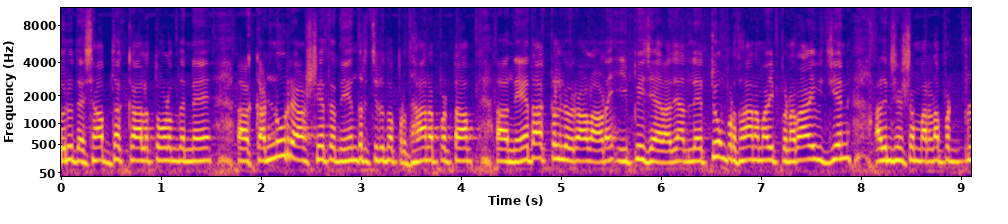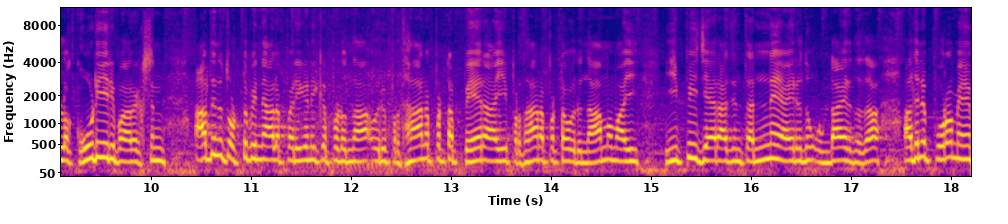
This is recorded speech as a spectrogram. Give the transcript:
ഒരു ദശാബ്ദക്കാലത്തോളം തന്നെ കണ്ണൂർ രാഷ്ട്രീയത്തെ നിയന്ത്രിച്ചിരുന്ന പ്രധാനപ്പെട്ട നേതാക്കളിൽ ഒരാളാണ് ഇ പി ജയരാജൻ. അതിൽ ഏറ്റവും പ്രധാനമായി പിണറായി വിജയൻ അതിനുശേഷം മരണപ്പെട്ടിട്ടുള്ള കോടിയേരി ബാലകൃഷ്ണൻ. അതിന് തൊട്ടു പിന്നാലെ പരിഗണിക്കപ്പെടുന്ന ഒരു പ്രധാനപ്പെട്ട പേരായി പ്രധാനപ്പെട്ട ഒരു നാമമായി ഇ പി ജയരാജൻ തന്നെയായിരുന്നു ഉണ്ടായിരുന്നത്. അതിന് പുറമെ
